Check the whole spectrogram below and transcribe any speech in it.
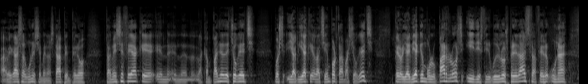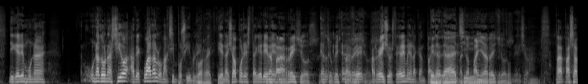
a vegades algunes se me n'escapen, però també se feia que en, en la campanya de xogueig pues, hi havia que la gent portava xogueig, però hi havia que envolupar-los i distribuir-los per edats per fer una, diguem, una, una donació adequada lo màxim possible. Correcte. I en això pues, estaguérem... Era per a Reixos, el, el, el, per Reixos. Per Reixos, estaguérem en la campanya, per de, la campanya de Reixos. Això. Pa, passa,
